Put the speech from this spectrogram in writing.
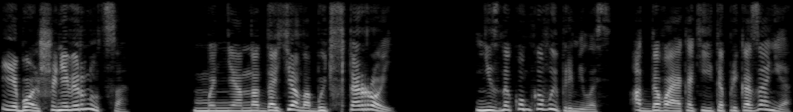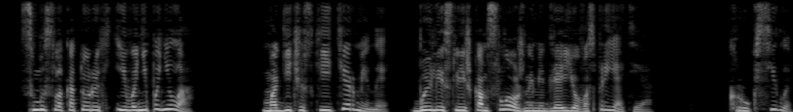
и больше не вернуться. Мне надоело быть второй!» Незнакомка выпрямилась, отдавая какие-то приказания, смысла которых Ива не поняла. Магические термины были слишком сложными для ее восприятия. Круг силы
